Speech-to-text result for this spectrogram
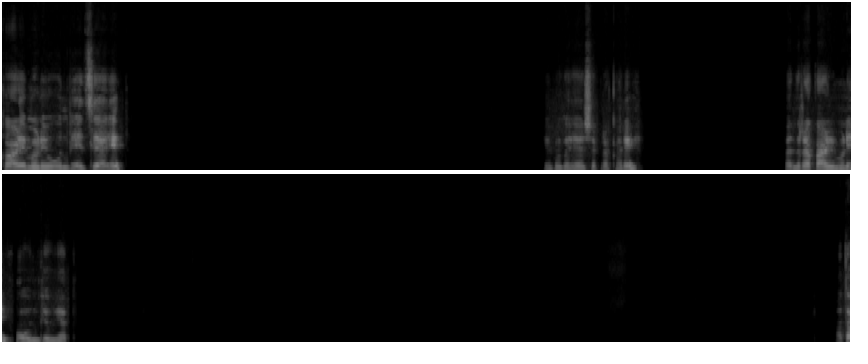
काळे मणी ओवून घ्यायचे आहेत. हे बघा हे अशा प्रकारे पंधरा काळी मणी ओवून घेऊयात. आता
